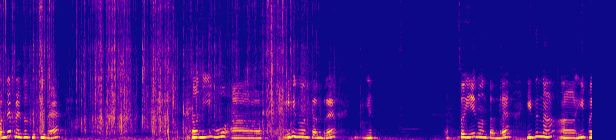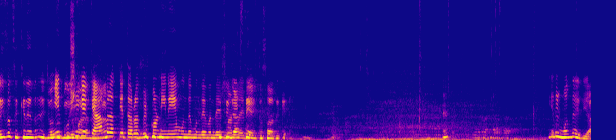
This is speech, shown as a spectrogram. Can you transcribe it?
ಒಂದೇ ಪ್ರೈಸಲ್ಲಿ ಸಿಕ್ಕಿದೆ. ಸೊ ನೀವು ಆ, ಏನು ಅಂತಂದ್ರೆ ಸೊ ಏನು ಅಂತಂದ್ರೆ ಇದನ್ನ ಈ ಪ್ರೈಸ್ ಅಲ್ಲಿ ಸಿಕ್ಕಿದೆ ಅಂದ್ರೆ believe ಖುಷಿಗೆ. ಕ್ಯಾಮ್ರಾಕ್ಕೆ ತರೋದ್ ಬಿಟ್ಕೊಂಡು ನೀನೇ ಮುಂದೆ ಮುಂದೆ ಮುಂದೆ ಖುಷಿ ಜಾಸ್ತಿ ಆಯ್ತು ಸೊ ಅದಕ್ಕೆ. ಇಯರಿಂಗ್ ಒಂದೇ ಇದೆಯಾ?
